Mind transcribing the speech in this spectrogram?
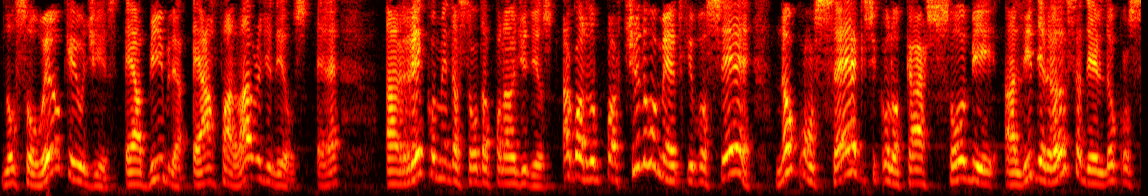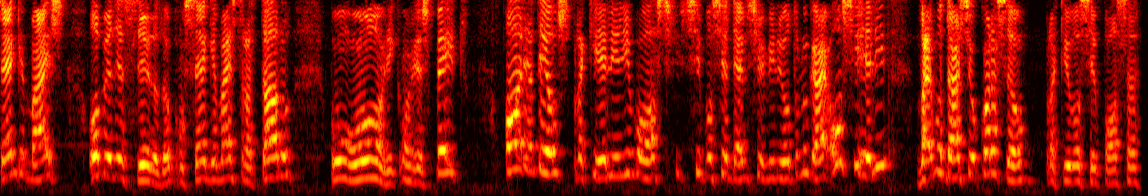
não sou eu quem o diz, é a Bíblia, é a palavra de Deus, é a recomendação da palavra de Deus. Agora, a partir do momento que você não consegue se colocar sob a liderança dele, não consegue mais obedecê-lo, não consegue mais tratá-lo com honra e com respeito, ore a Deus para que ele lhe mostre se você deve servir em outro lugar ou se ele vai mudar seu coração para que você possa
